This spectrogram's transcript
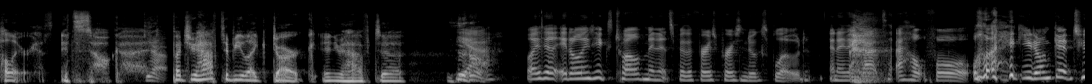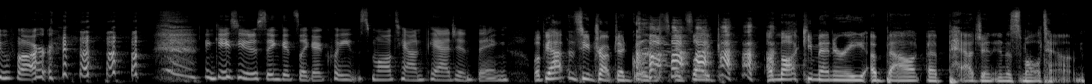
hilarious. It's so good. Yeah. But you have to be like dark and you have to yeah. Well, I feel it only takes 12 minutes for the first person to explode. And I think that's a helpful, like, you don't get too far. In case you just think it's like a quaint small town pageant thing. Well, if you haven't seen Drop Dead Gorgeous, it's like a mockumentary about a pageant in a small town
